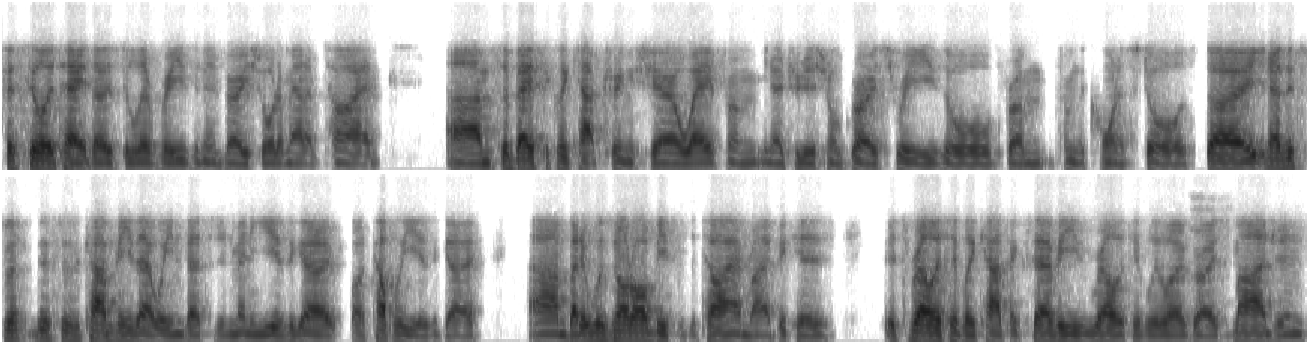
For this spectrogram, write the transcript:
facilitate those deliveries in a very short amount of time. Um, so basically capturing share away from you know traditional groceries or from from the corner stores. So you know this this is a company that we invested in many years ago, a couple of years ago, um, but it was not obvious at the time, right? Because it's relatively capex heavy, relatively low gross margins.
